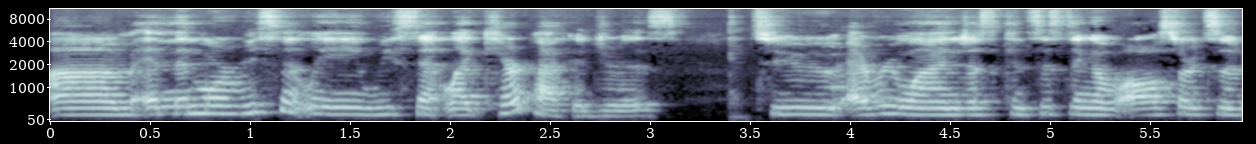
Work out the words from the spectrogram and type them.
Um, and then more recently, we sent like care packages to everyone, just consisting of all sorts of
